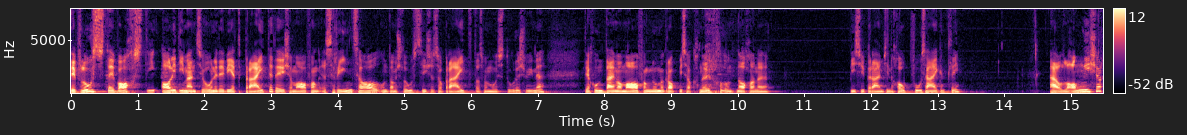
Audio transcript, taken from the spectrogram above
Der Fluss, der wächst in alle Dimensionen. Der wird breiter, der ist am Anfang ein Rinnsal und am Schluss ist er so breit, dass man durchschwimmen muss. Der kommt einem am Anfang nur gerade bis an Knöchel und nachher bis über einem seinen Kopf aus eigentlich. Auch lang ist er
